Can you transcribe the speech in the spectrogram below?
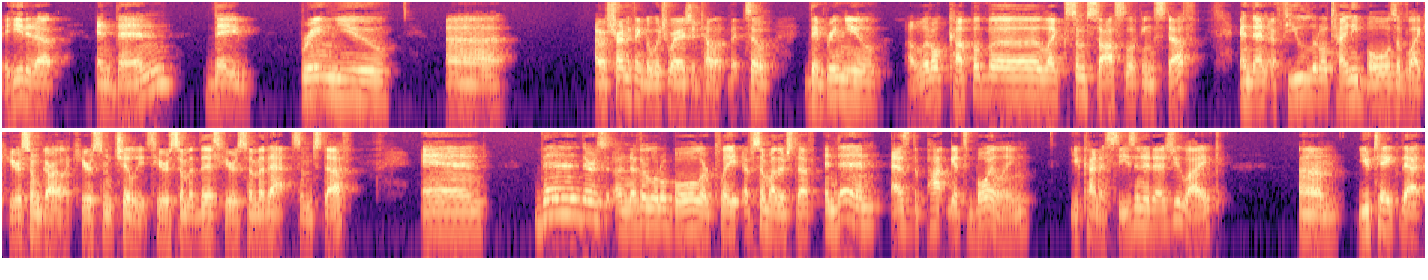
they heat it up, and then they bring you. Uh, I was trying to think of which way I should tell it, but so they bring you a little cup of uh, like some sauce looking stuff, and then a few little tiny bowls of like here's some garlic, here's some chilies, here's some of this, here's some of that, some stuff, and then there's another little bowl or plate of some other stuff. And then as the pot gets boiling, you kind of season it as you like. Um, you take that,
